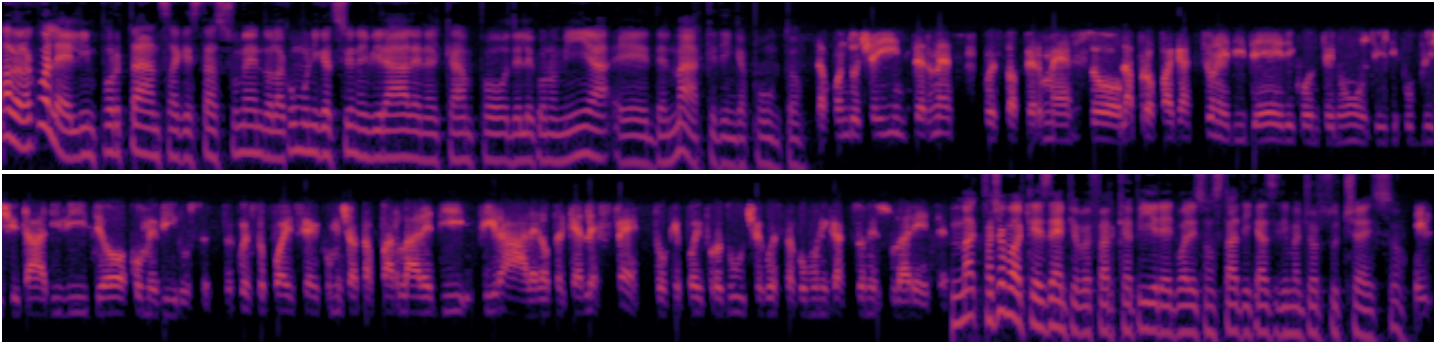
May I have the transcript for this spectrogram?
Allora, qual è l'importanza che sta assumendo la comunicazione virale nel campo dell'economia e del marketing, appunto? Da quando c'è internet questo ha permesso la propagazione di idee, di contenuti, di pubblicità, di video come virus. Per questo poi si è cominciato a parlare di virale, no? perché è l'effetto che poi produce questa comunicazione sulla rete. Ma facciamo qualche esempio per far capire quali sono stati i casi di maggior successo. Il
